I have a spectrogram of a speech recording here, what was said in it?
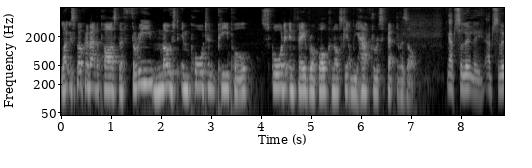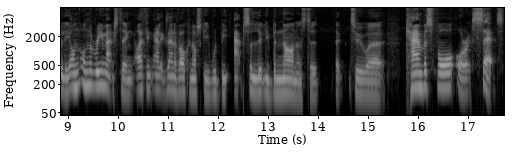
like we've spoken about in the past, the three most important people scored it in favor of Volkanovski, and we have to respect the result. Absolutely, absolutely. On on the rematch thing, I think Alexander Volkanovski would be absolutely bananas to uh, to uh, canvas for or accept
